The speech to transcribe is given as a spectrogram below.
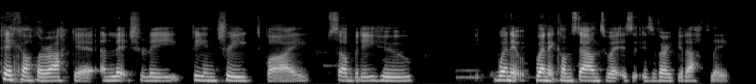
pick up a racket and literally be intrigued by somebody who, when it when it comes down to it, is is a very good athlete.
